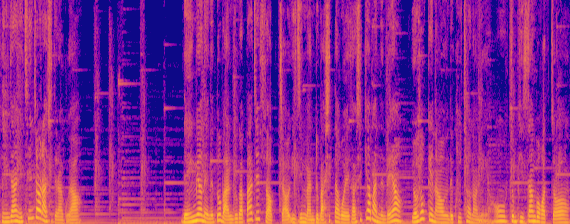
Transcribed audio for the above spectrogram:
굉장히 친절하시더라고요. 냉면에는 또 만두가 빠질 수 없죠. 이 집 만두 맛있다고 해서 시켜봤는데요. 6개 나오는데 9,000원이에요. 어, 좀 비싼 것 같죠?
